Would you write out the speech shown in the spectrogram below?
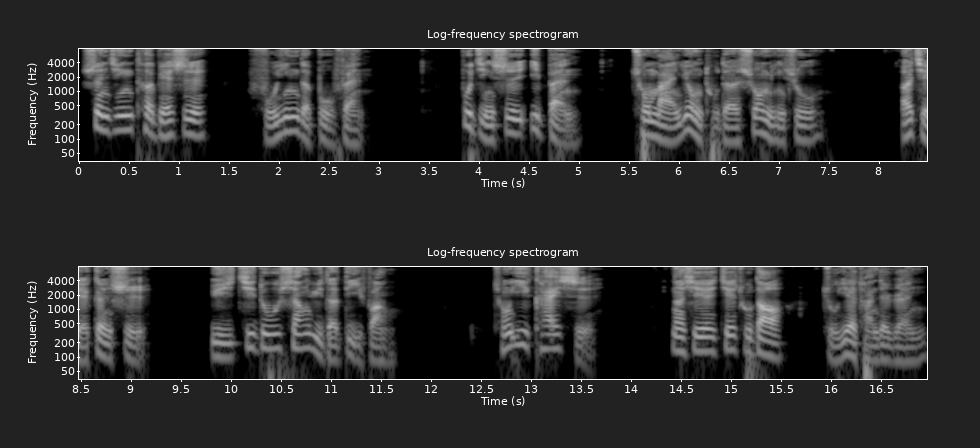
圣经特别是福音的部分，不仅是一本充满用途的说明书，而且更是与基督相遇的地方。从一开始，那些接触到主业团的人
